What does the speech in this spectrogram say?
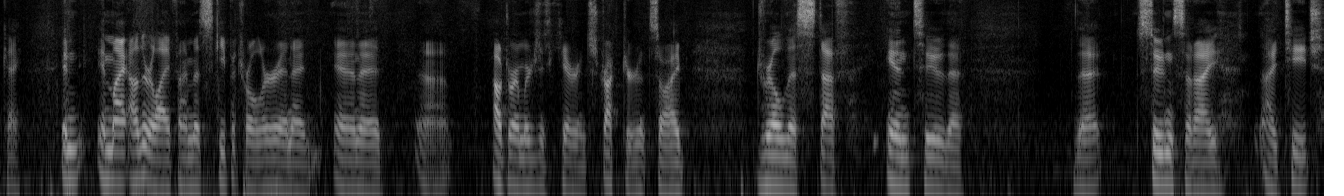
Okay. In, in my other life, I'm a ski patroller and a, and a uh, outdoor emergency care instructor, and so I drill this stuff into the, the students that I, I teach.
